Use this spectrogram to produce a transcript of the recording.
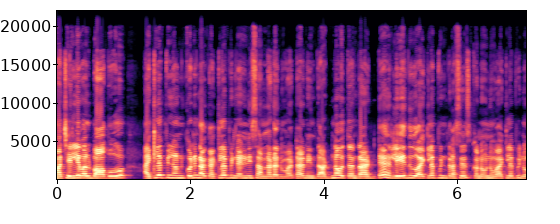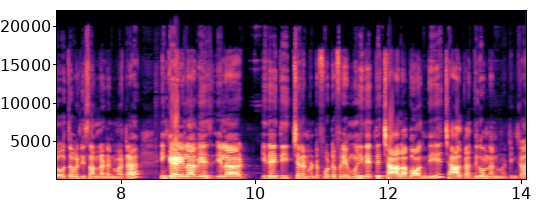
మా చెల్లి వాళ్ళ బాబు అఖిలపిన్ అనుకొని నాకు అఖిలపిన్ అనేసి అన్నాడు అనమాట నేను దడ్డన అవుతాను రా అంటే లేదు అఖిలపిన్ డ్రెస్ వేసుకున్నావు నువ్వు అఖిలపిన్ అవుతావు అనేసి అన్నాడు అనమాట ఇంకా ఇలా వే ఇలా ఇదైతే ఇచ్చారనమాట ఫోటో ఫ్రేమ్. ఇదైతే చాలా బాగుంది చాలా పెద్దగా ఉందన్నమాట ఇంకా.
